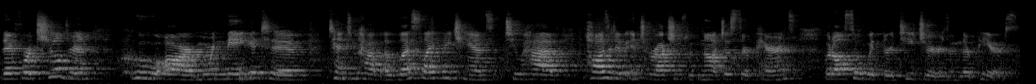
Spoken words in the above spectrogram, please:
Therefore, children who are more negative tend to have a less likely chance to have positive interactions with not just their parents, but also with their teachers and their peers.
